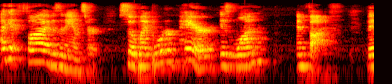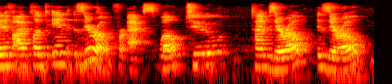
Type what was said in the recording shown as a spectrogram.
I get 5 as an answer. So my ordered pair is 1 and 5. Then if I plugged in 0 for x, well, 2 times 0 is 0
